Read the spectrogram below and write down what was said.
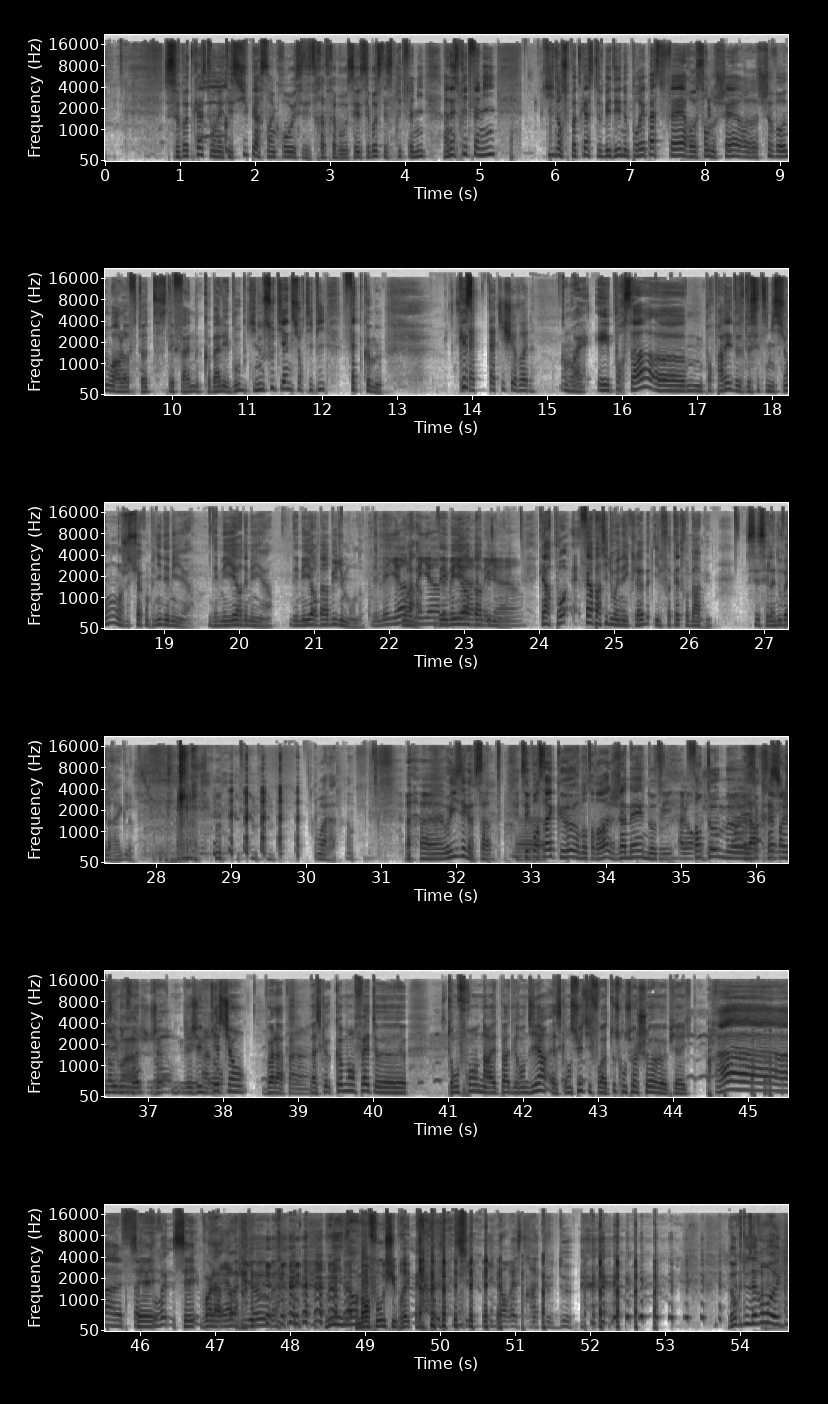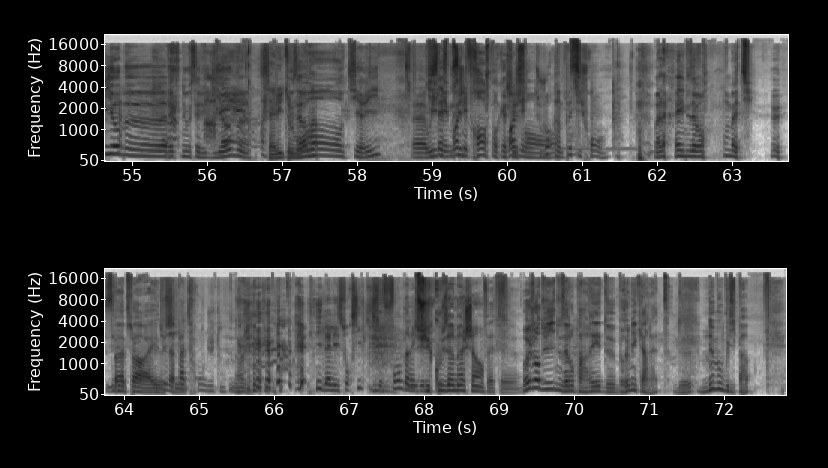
Ce podcast on a été super synchro et c'était très très beau. C'est beau cet esprit de famille. Un esprit de famille qui dans ce podcast BD ne pourrait pas se faire sans nos chers euh, Chevron, Warloff, Tot, Stéphane, Cobal et Boob qui nous soutiennent sur Tipeee. Faites comme eux. C'est ta- Tati Chevonne. Ouais, et pour ça, euh, pour parler de, de cette émission, je suis accompagné des meilleurs. Des meilleurs, des meilleurs. Des meilleurs barbus du monde. Les meilleurs, Voilà, les meilleurs, des meilleurs meilleurs, barbus du meilleurs. Car pour faire partie du One A Club, il faut être barbu. C'est c'est la nouvelle règle. voilà. Euh, oui, c'est comme ça. C'est pour ça qu'on n'entendra jamais notre Oui, alors, fantôme je- euh, alors, secret parler dans le j'ai une alors- question. Voilà. Enfin, Parce que comme en fait euh, ton front n'arrête pas de grandir, est-ce qu'ensuite il faudra tous qu'on soit chauve, Pierrick? Ah, C'est, pourrait... c'est voilà. Oui, non. M'en fous, je suis prêt. il n'en restera que deux. Donc nous avons euh, Guillaume euh, avec nous. Salut Guillaume. Salut tout nous le monde. avons Thierry. Euh, oui, mais moi j'ai frange pour cacher moi, j'ai son... toujours qu'un petit front. Voilà, et nous avons Mathieu. C'est Bah Mathieu. pareil Mathieu n'a pas de front du tout. Non, j'ai plus- Il a les sourcils qui se fondent avec je suis cousin machin en fait. euh. Aujourd'hui, nous allons parler de Brume écarlate, de Ne m'oublie pas,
